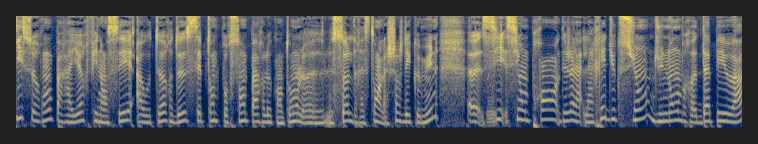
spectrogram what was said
qui seront par ailleurs financées à hauteur de 70% par le canton, le, solde restant à la charge des communes. Euh, si, si, on prend déjà la, la réduction du nombre d'APEA.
